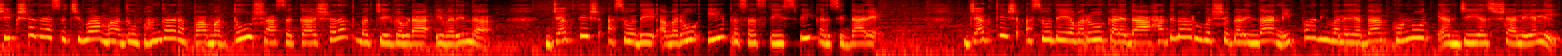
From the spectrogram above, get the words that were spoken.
ಶಿಕ್ಷಣ ಸಚಿವ ಮಧು ಬಂಗಾರಪ್ಪ ಮತ್ತು ಶಾಸಕ ಶರತ್ ಬಚ್ಚೇಗೌಡ ಇವರಿಂದ ಜಗದೀಶ್ ಅಸೋದೆ ಅವರು ಈ ಪ್ರಶಸ್ತಿ ಸ್ವೀಕರಿಸಿದ್ದಾರೆ. ಜಗದೀಶ್ ಅಸೋದೆಯವರು ಕಳೆದ ಹದಿನಾರು ವರ್ಷಗಳಿಂದ ನಿಪ್ಪಾನಿ ವಲಯದ ಕೊಣ್ಣೂರ್ ಎಂಜಿಎಸ್ ಶಾಲೆಯಲ್ಲಿ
